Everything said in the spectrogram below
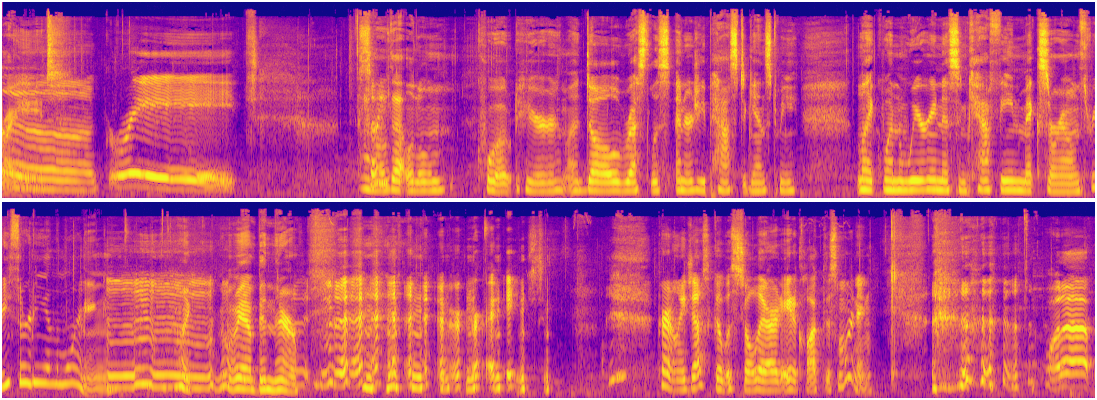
Right. Uh, great. I So love that little quote here. A dull, restless energy passed against me, like when weariness and caffeine mix around 3.30 in the morning. Like, oh yeah, I've been there. right. Apparently, Jessica was still there at eight o'clock this morning. What up?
